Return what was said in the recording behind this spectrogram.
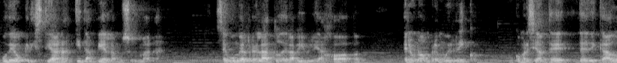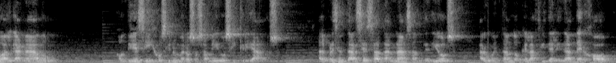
judeocristiana y también la musulmana. Según el relato de la Biblia, Job era un hombre muy rico, un comerciante dedicado al ganado, con diez hijos y numerosos amigos y criados. Al presentarse Satanás ante Dios, argumentando que la fidelidad de Job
